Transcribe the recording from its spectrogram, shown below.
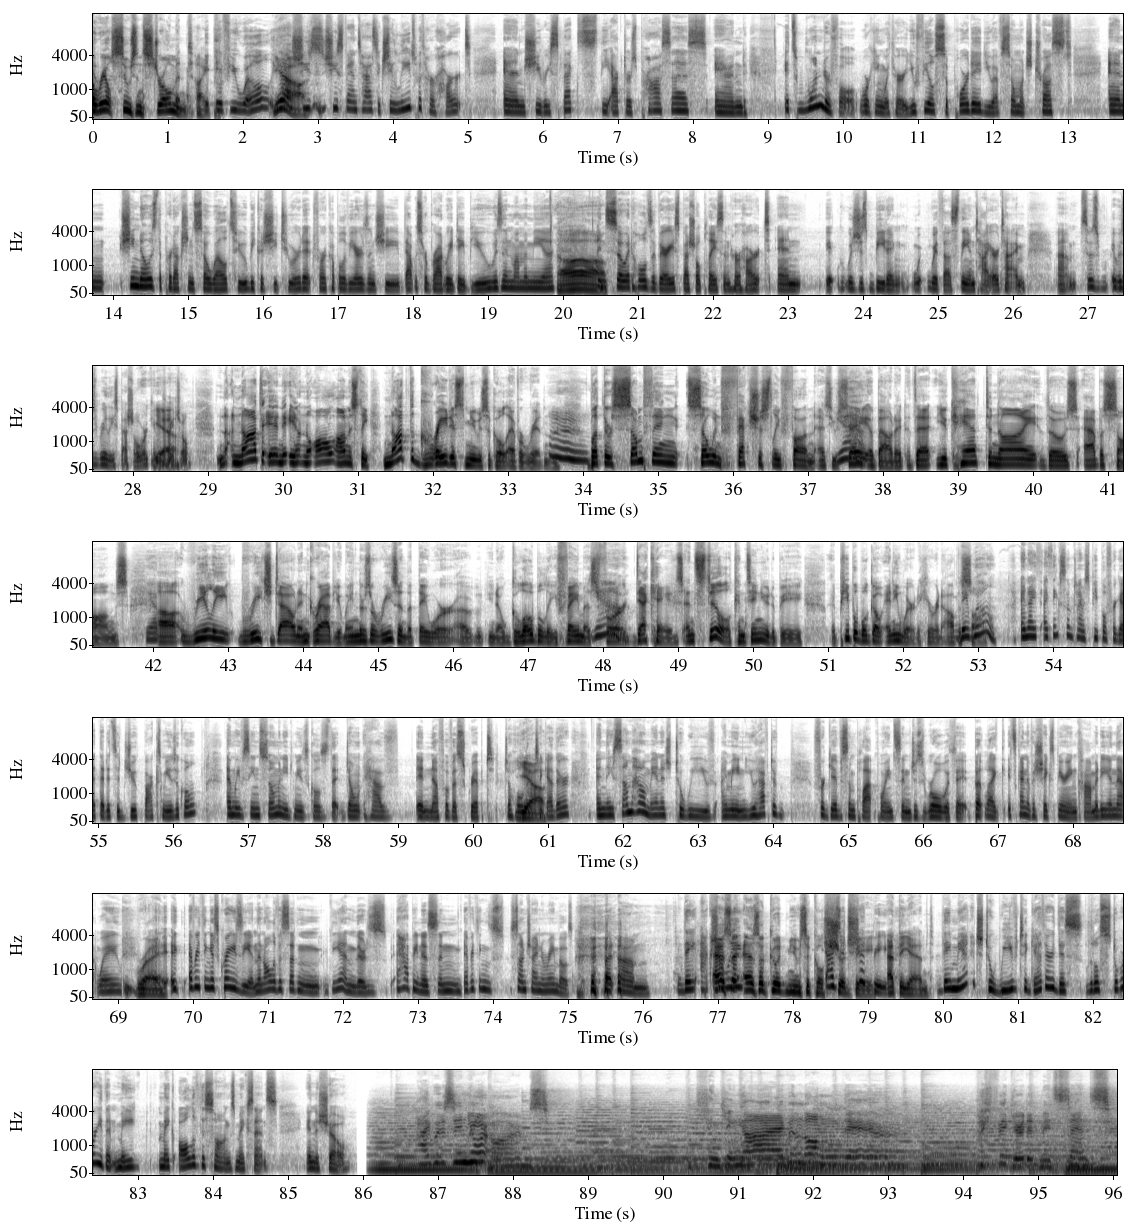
A real Susan Stroman type, if you will. Yeah. yeah, she's she's fantastic. She leads with her heart, and she respects the actor's process, and it's wonderful working with her. You feel supported. You have so much trust, and she knows the production so well too because she toured it for a couple of years and she that was her broadway debut was in mamma mia oh. and so it holds a very special place in her heart and it was just beating w- with us the entire time. Um, so it was, it was really special working yeah. with Rachel. N- not in, in all honesty, not the greatest musical ever written, mm. but there's something so infectiously fun, as you yeah. say, about it that you can't deny those ABBA songs yep. uh, really reach down and grab you. I mean, there's a reason that they were, uh, you know, globally famous yeah. for decades and still continue to be. People will go anywhere to hear an ABBA they song. They will. And I, I think sometimes people forget that it's a jukebox musical. And we've seen so many musicals that don't have enough of a script to hold yeah. it together. And they somehow manage to weave i mean you have to forgive some plot points and just roll with it but like it's kind of a shakespearean comedy in that way. Right. It, it, everything is crazy and then all of a sudden at the end there's happiness and everything's sunshine and rainbows. But um they actually as a, as a good musical should, should be, be, at the end. They managed to weave together this little story that made make all of the songs make sense in the show. I was in your arms, thinking I belonged there. I figured it made sense,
